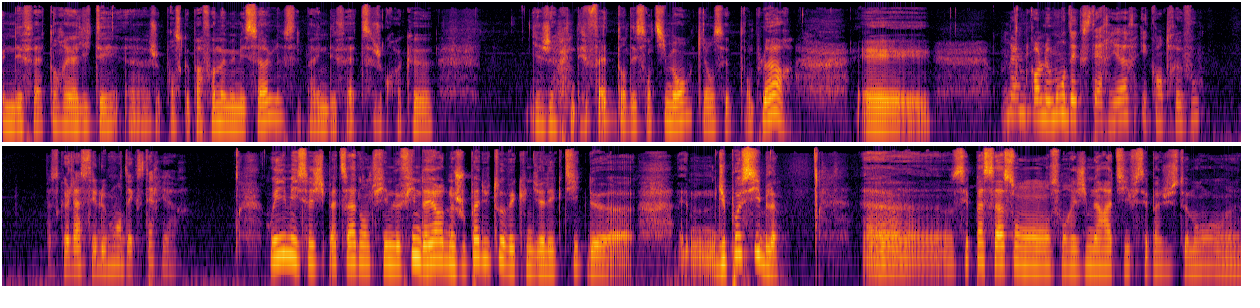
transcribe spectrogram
une défaite en réalité. Euh, je pense que parfois même aimer seul, c'est pas une défaite. Je crois que il y a jamais de défaite dans des sentiments qui ont cette ampleur. Et même quand le monde extérieur est contre vous, parce que là c'est le monde extérieur. Oui, mais il s'agit pas de ça dans le film. Le film d'ailleurs ne joue pas du tout avec une dialectique de euh, du possible. Euh, c'est pas ça son, son régime narratif, c'est pas justement. Euh,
